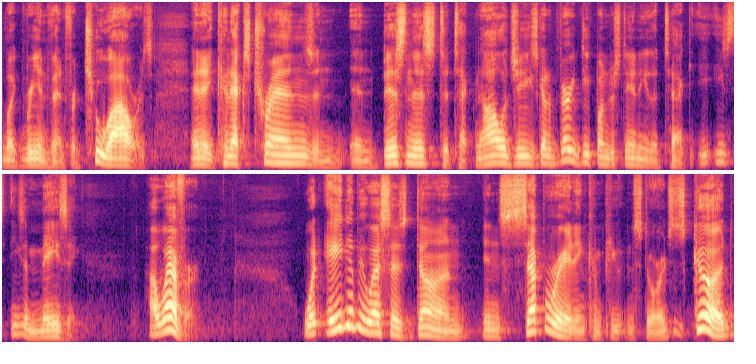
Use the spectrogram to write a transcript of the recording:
like reInvent for two hours and he connects trends and, and business to technology. He's got a very deep understanding of the tech. He's, he's amazing. However, what AWS has done in separating compute and storage is good,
